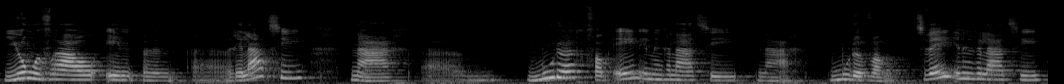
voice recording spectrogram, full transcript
jonge vrouw in een uh, relatie naar um, moeder van één in een relatie, naar moeder van twee in een relatie,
